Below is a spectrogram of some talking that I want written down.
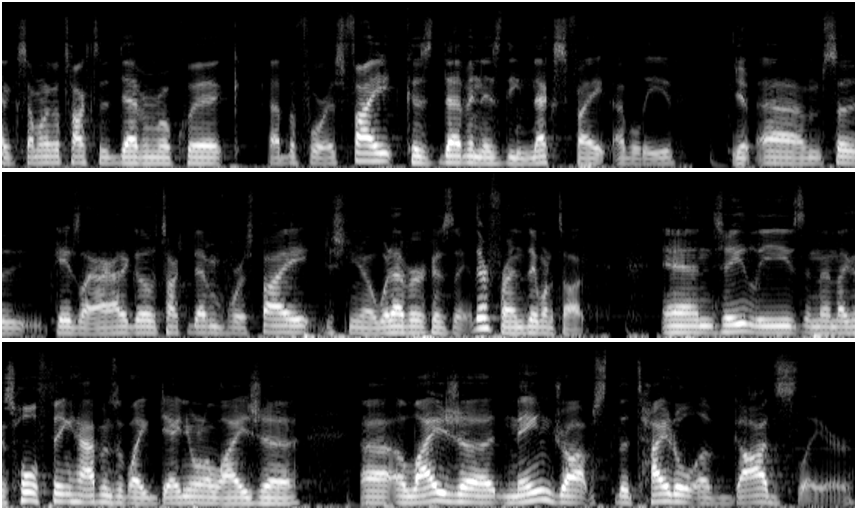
because I want to go talk to Devin real quick uh, before his fight because Devin is the next fight, I believe. Yep. Um, so Gabe's like, I gotta go talk to Devin before his fight, just you know whatever because they're friends, they want to talk. And so he leaves, and then like this whole thing happens with like Daniel and Elijah. Uh, Elijah name drops the title of Godslayer.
